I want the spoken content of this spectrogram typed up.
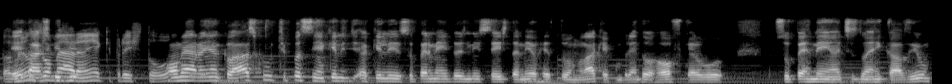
Pelo menos Homem-Aranha que, que, prestou. Homem-Aranha clássico, tipo assim, aquele, aquele Superman 2006 também, o Retorno lá, que é com o Brandon Hoff, que era o Superman antes do Henry Cavill.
